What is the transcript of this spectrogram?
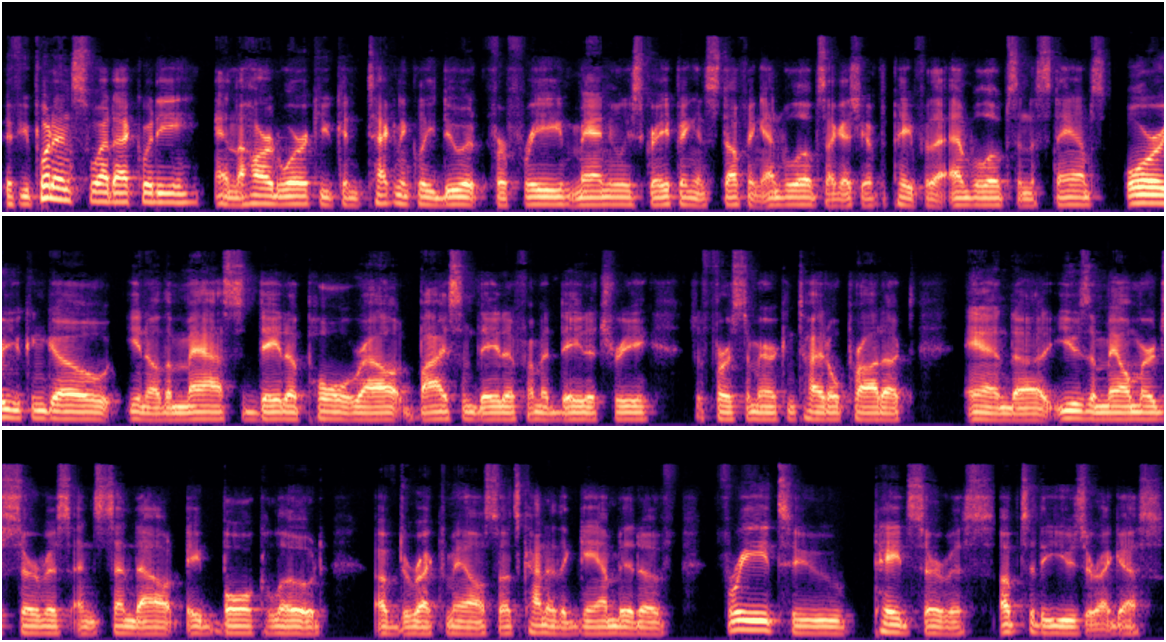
if you put in sweat equity and the hard work, you can technically do it for free, manually scraping and stuffing envelopes. I guess you have to pay for the envelopes and the stamps, or you can go, you know, the mass data pull route, buy some data from a data tree, the first American title product, and uh, use a mail merge service and send out a bulk load of direct mail. So it's kind of the gambit of free to paid service up to the user, I guess.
